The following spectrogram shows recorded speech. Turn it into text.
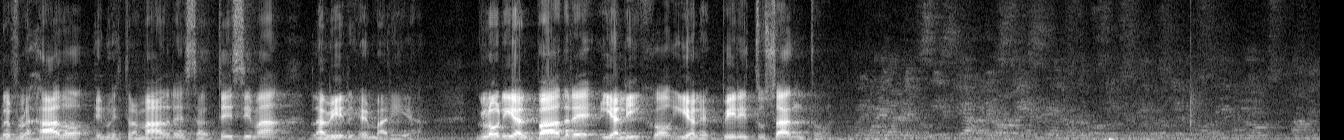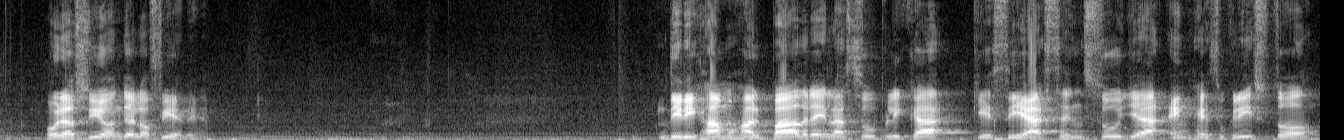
reflejado en nuestra Madre Santísima la Virgen María. Gloria al Padre y al Hijo y al Espíritu Santo. Oración de los fieles. Dirijamos al Padre la súplica que se hace suya en Jesucristo,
